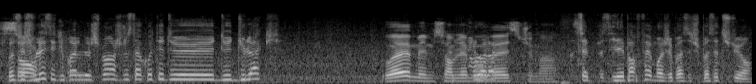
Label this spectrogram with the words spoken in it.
ce que je 100. voulais, c'est que tu prennes le chemin juste à côté du, du, du lac. Ouais mais il me semblait Oh mauvais ce chemin. C'est- Il est parfait, moi j'ai passé, je suis passé dessus. Hein.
